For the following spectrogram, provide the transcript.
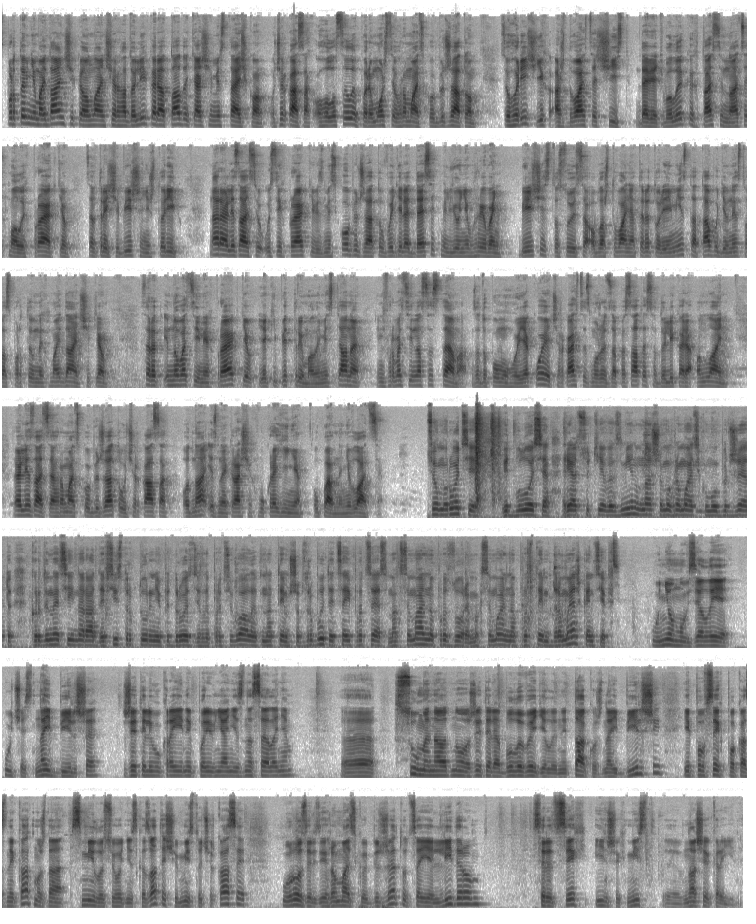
Спортивні майданчики, онлайн-черга до лікаря та дитяче містечко. У Черкасах оголосили переможців громадського бюджету. Цьогоріч їх аж 26, 9 великих та 17 малих проєктів. Це втричі більше, ніж торік. На реалізацію усіх проєктів із міського бюджету виділять 10 мільйонів гривень. Більшість стосується облаштування території міста та будівництва спортивних майданчиків. Серед інноваційних проєктів, які підтримали містяни, інформаційна система, за допомогою якої черкасці зможуть записатися до лікаря онлайн. Реалізація громадського бюджету у Черкасах одна із найкращих в Україні, упевнені владці. В цьому році відбулося ряд суттєвих змін в нашому громадському бюджету. Координаційна рада, і всі структурні підрозділи працювали над тим, щоб зробити цей процес максимально прозорим, максимально простим для мешканців. У ньому взяли участь найбільше жителів України в порівнянні з населенням. Суми на одного жителя були виділені також найбільші, і по всіх показниках можна сміло сьогодні сказати, що місто Черкаси у розрізі громадського бюджету це є лідером серед всіх інших міст е, в нашій країні.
